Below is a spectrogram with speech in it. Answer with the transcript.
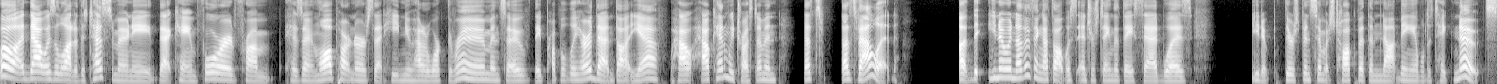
Well, uh, that was a lot of the testimony that came forward from his own law partners that he knew how to work the room, and so they probably heard that and thought, "Yeah, how how can we trust him?" And that's that's valid. Uh, the, you know, another thing I thought was interesting that they said was, you know, there's been so much talk about them not being able to take notes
